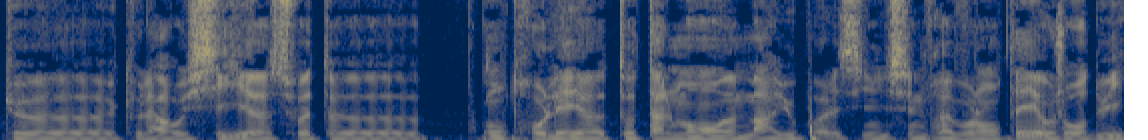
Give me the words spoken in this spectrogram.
que que la Russie euh, souhaite euh, contrôler euh, totalement Mariupol. C'est une, vraie volonté. Aujourd'hui,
